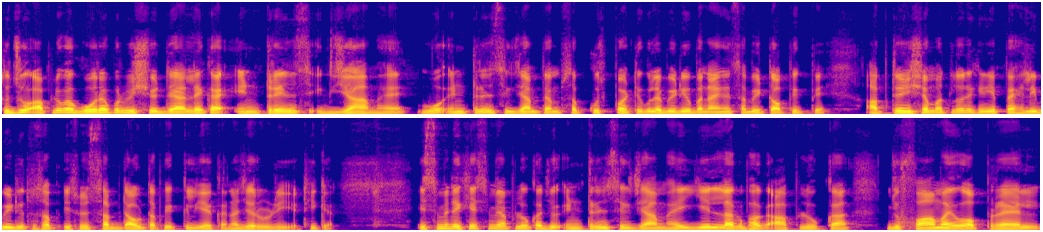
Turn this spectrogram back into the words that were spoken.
तो जो आप लोग का गोरखपुर विश्वविद्यालय का एंट्रेंस एग्ज़ाम है, वो एंट्रेंस एग्ज़ाम पे हम सब कुछ पर्टिकुलर वीडियो बनाएँगे सभी टॉपिक पे। आप टेंशन मत लो, लेकिन ये पहली वीडियो तो सब, इसमें सब डाउट आपके क्लियर करना ज़रूरी है, ठीक है? इसमें देखिए, इसमें आप लोग का जो एंट्रेंस एग्ज़ाम है, ये लगभग आप लोग का जो फॉर्म है, वो अप्रैल,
